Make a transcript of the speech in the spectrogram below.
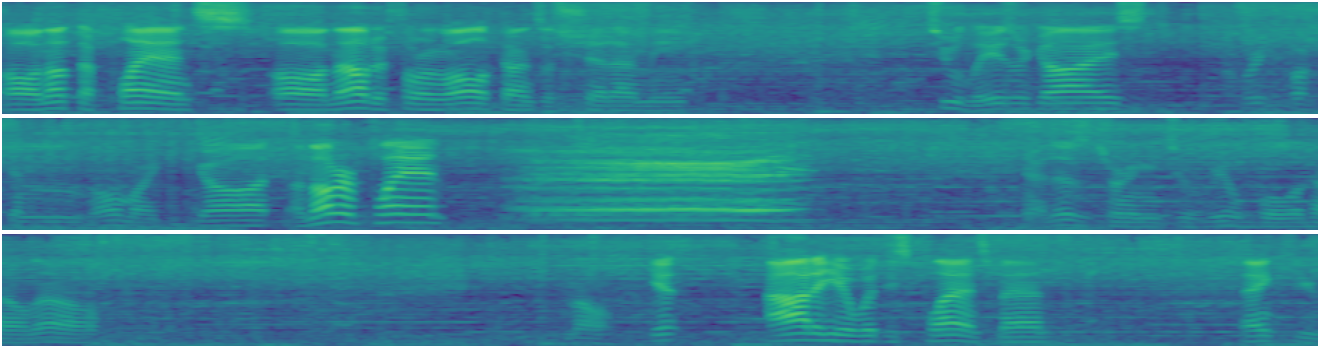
Oh, not the plants. Oh, now they're throwing all kinds of shit at me. Two laser guys. Three fucking... Oh my god. Another plant! Yeah, this is turning into a real bullet hell now. No, get out of here with these plants, man. Thank you.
